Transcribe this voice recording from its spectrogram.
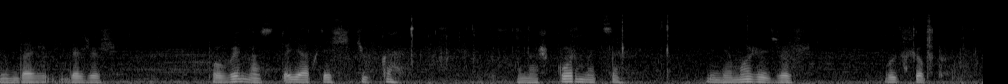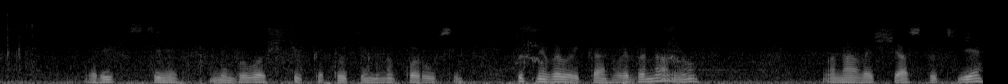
Ну, де, ж повинна стояти щука. Вона ж кормиться і не може же ж будь щоб в річці не було щуки тут іменно по руслі. Тут невелика глибина, ну вона весь час тут є.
